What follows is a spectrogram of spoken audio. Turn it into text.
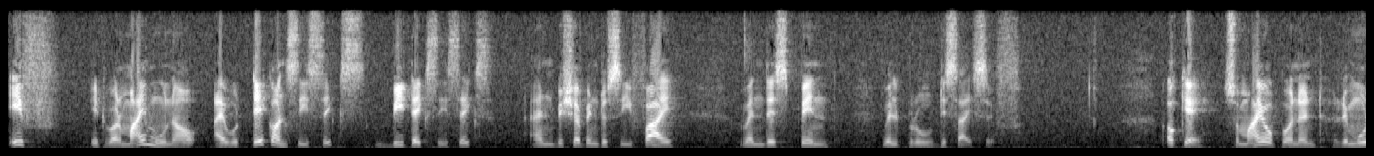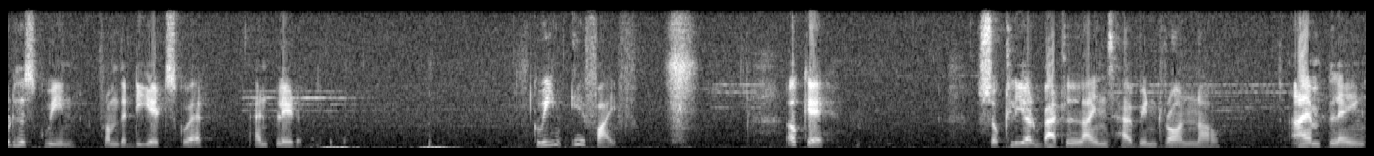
if it were my move now I would take on c6 b takes c6 and bishop into c5 when this pin will prove decisive. Okay so my opponent removed his queen from the d8 square and played queen a5 okay so clear battle lines have been drawn now I am playing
